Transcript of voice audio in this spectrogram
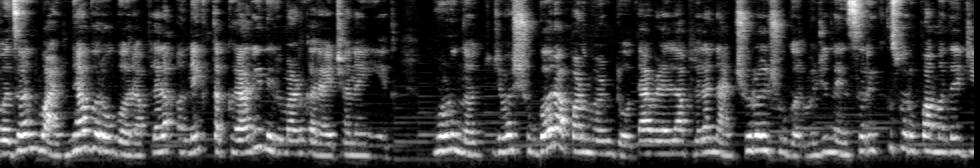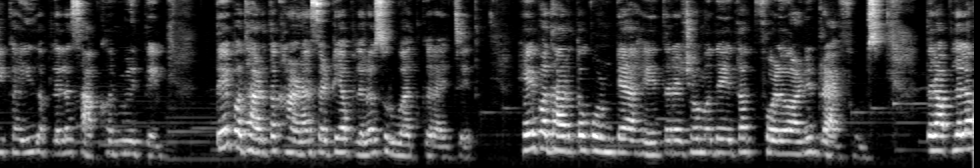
वजन वाढण्याबरोबर आपल्याला अनेक तक्रारी निर्माण करायच्या नाहीयेत. म्हणूनच जेव्हा शुगर आपण म्हणतो त्यावेळेला आपल्याला नॅचरल शुगर म्हणजे नैसर्गिक स्वरूपामध्ये जी काही आपल्याला साखर मिळते ते पदार्थ खाण्यासाठी आपल्याला सुरुवात करायचे हे पदार्थ कोणते आहेत? तर याच्यामध्ये येतात फळं आणि ड्रायफ्रुट्स तर आपल्याला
